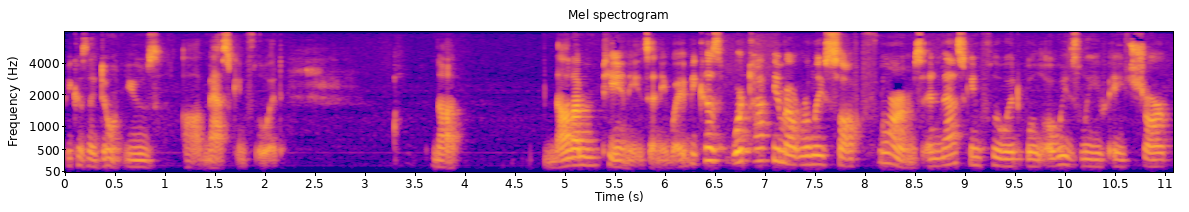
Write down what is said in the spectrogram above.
because I don't use uh, masking fluid. Not, not on peonies anyway, because we're talking about really soft forms and masking fluid will always leave a sharp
